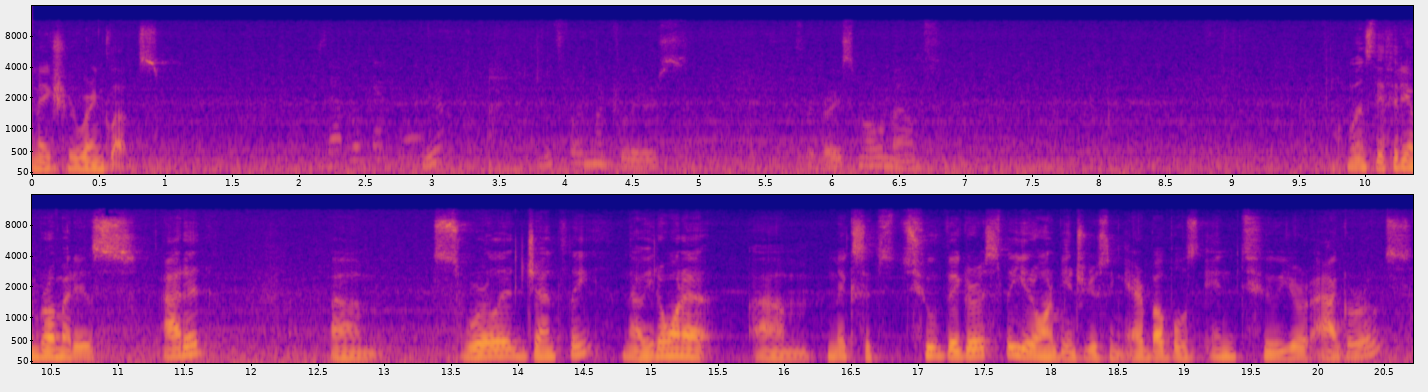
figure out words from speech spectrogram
Make sure you're wearing gloves. Yeah, that's 5 microliters. It's a very small amount. Once the ethidium bromide is added, um, swirl it gently. Now you don't want to um, mix it too vigorously. You don't want to be introducing air bubbles into your agarose.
